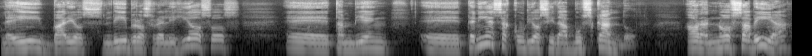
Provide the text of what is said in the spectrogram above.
Leí varios libros religiosos, eh, también eh, tenía esa curiosidad buscando. Ahora, no sabía,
